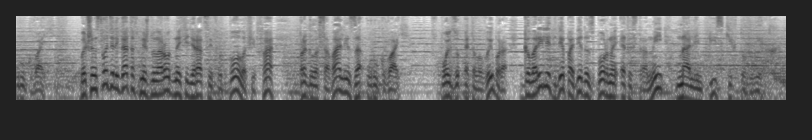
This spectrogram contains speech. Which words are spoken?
Уругвай. Большинство делегатов Международной Федерации футбола ФИФА проголосовали за Уругвай. В пользу этого выбора говорили две победы сборной этой страны на олимпийских турнирах.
